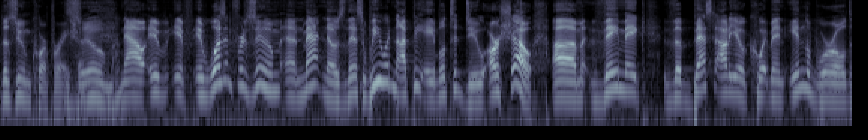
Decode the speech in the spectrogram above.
the Zoom Corporation. Zoom. Now, if if it wasn't for Zoom, and Matt knows this, we would not be able to do our show. Um, they make the best audio equipment in the world.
